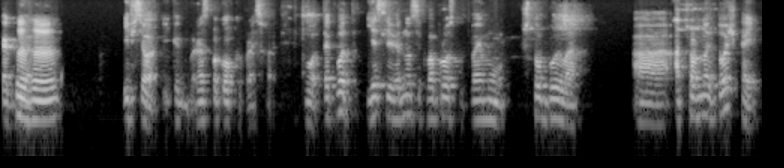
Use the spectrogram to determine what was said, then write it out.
как бы, uh-huh. и все, и как бы распаковка происходит. Вот, так вот, если вернуться к вопросу твоему что было а, отправной точкой.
